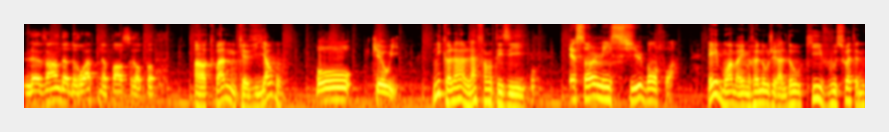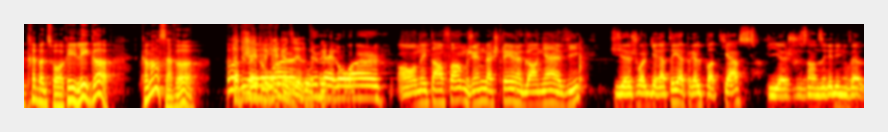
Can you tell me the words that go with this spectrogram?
Le vent de droite ne passera pas. Antoine Quevillon, Oh que oui. Nicolas Lafantaisie Yes sir, messieurs, bonsoir. et moi-même Renaud Giraldo qui vous souhaite une très bonne soirée. Les gars, comment ça va? Top shape, le crocodile. Numéro 1, on est en forme. Je viens de m'acheter un gagnant à vie. Puis euh, je vais le gratter après le podcast. Puis euh, je vous en dirai des nouvelles.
